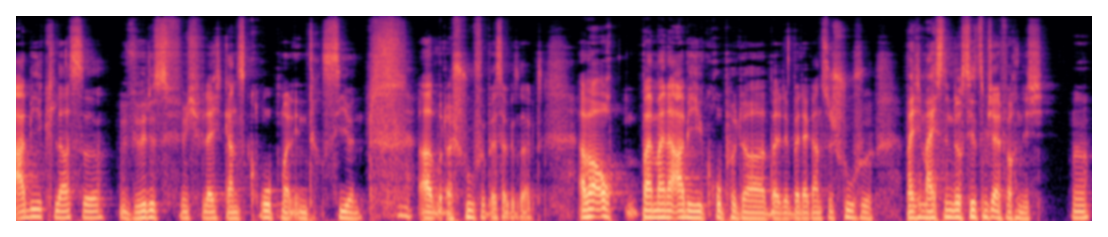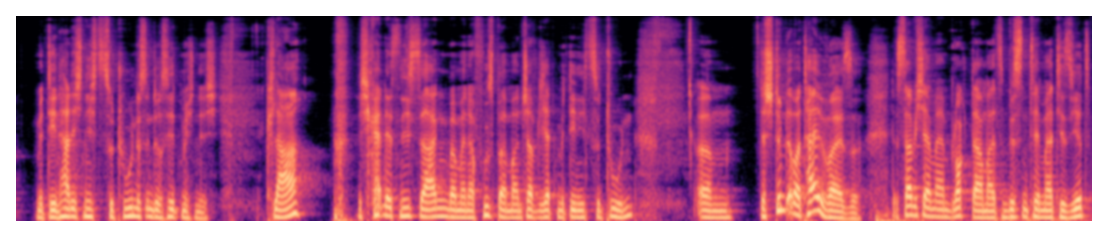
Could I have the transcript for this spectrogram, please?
Abi-Klasse würde es mich vielleicht ganz grob mal interessieren. Oder Stufe, besser gesagt. Aber auch bei meiner Abi-Gruppe da, bei der, bei der ganzen Stufe. Bei den meisten interessiert es mich einfach nicht. Ne? Mit denen hatte ich nichts zu tun, das interessiert mich nicht. Klar, ich kann jetzt nicht sagen, bei meiner Fußballmannschaft, ich hatte mit denen nichts zu tun. Ähm, das stimmt aber teilweise. Das habe ich ja in meinem Blog damals ein bisschen thematisiert,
